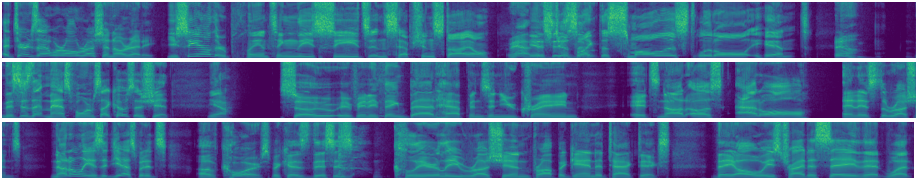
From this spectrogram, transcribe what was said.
it turns out we're all Russian already. You see how they're planting these seeds Inception style? Yeah, it's this is just the- like the smallest little hint. Yeah, this is that mass form psychosis shit. Yeah. So if anything bad happens in Ukraine, it's not us at all, and it's the Russians. Not only is it yes, but it's of course because this is clearly Russian propaganda tactics. They always try to say that what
